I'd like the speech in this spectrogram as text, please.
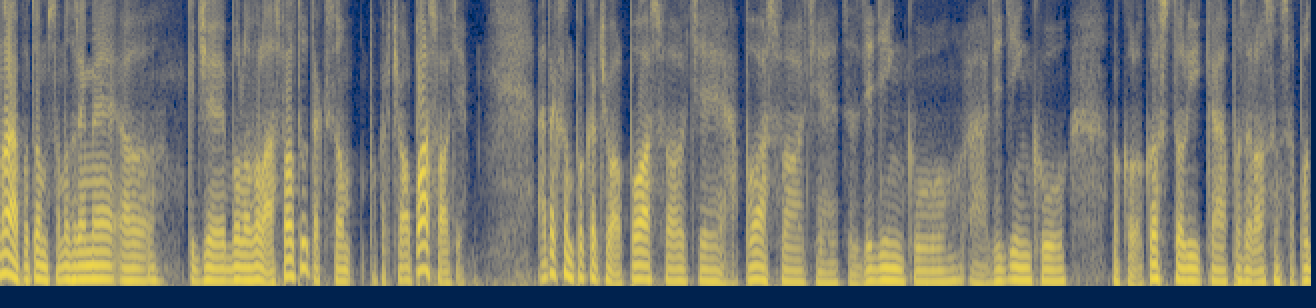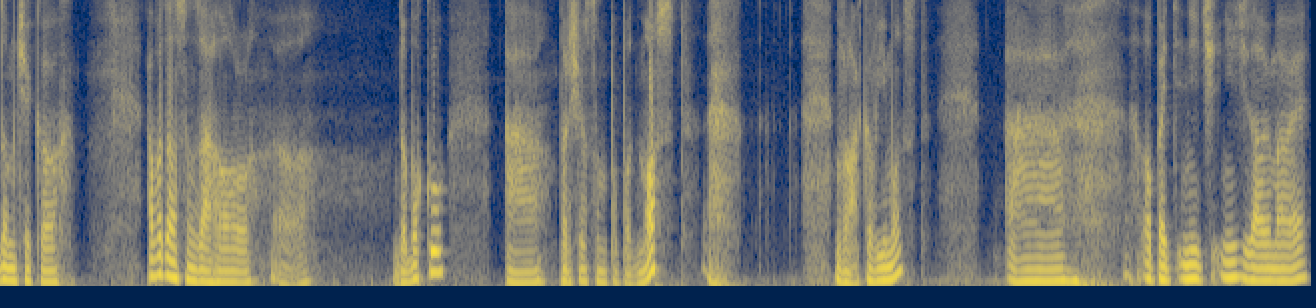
No a potom samozrejme keďže bolo veľa asfaltu, tak som pokračoval po asfalte. A tak som pokračoval po asfalte a po asfalte cez dedinku a dedinku okolo kostolíka, pozeral som sa po domčekoch a potom som zahol o, do boku a prešiel som popod most, vlakový most a opäť nič, nič zaujímavé.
